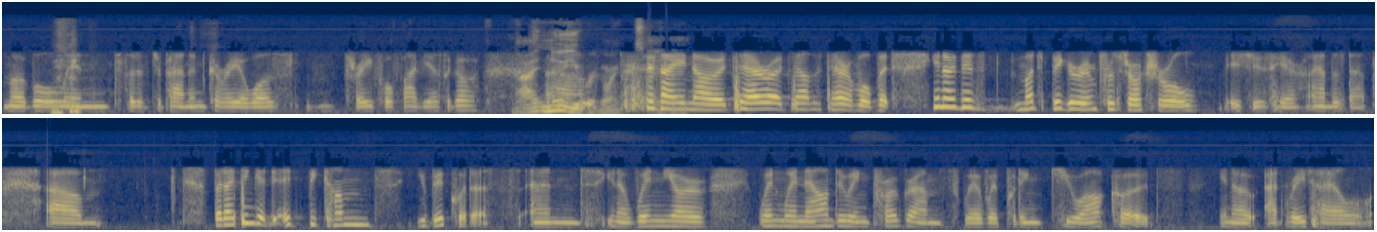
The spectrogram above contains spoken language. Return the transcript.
mobile in sort of Japan and Korea was three, four, five years ago. I knew um, you were going to say that. I know, terror, it sounds terrible, but you know, there's much bigger infrastructural issues here. I understand. Um, but I think it, it becomes ubiquitous, and you know, when you're when we're now doing programs where we're putting QR codes, you know, at retail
